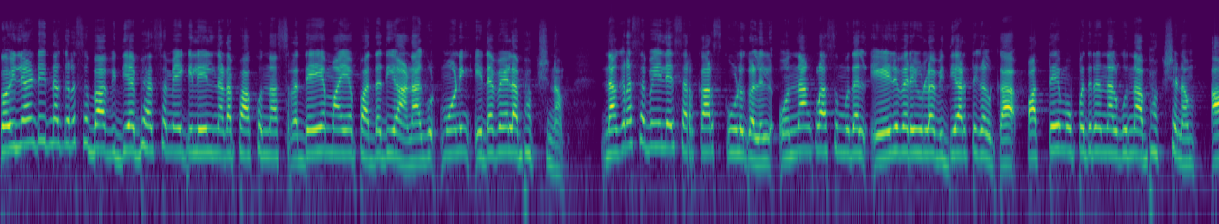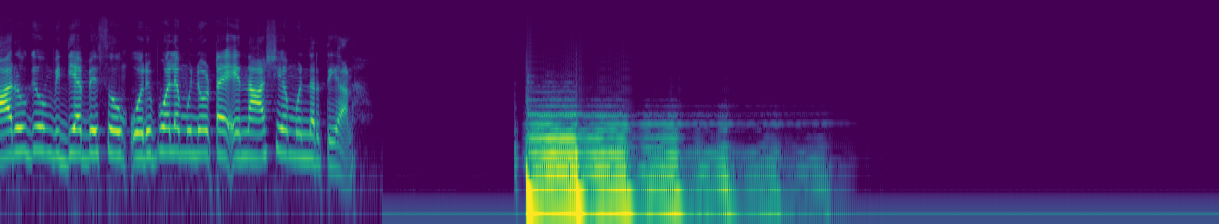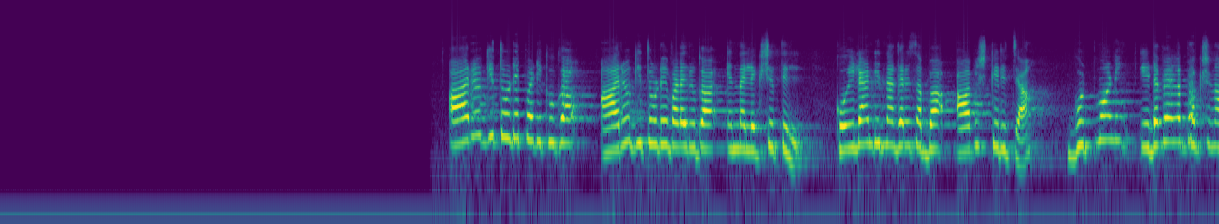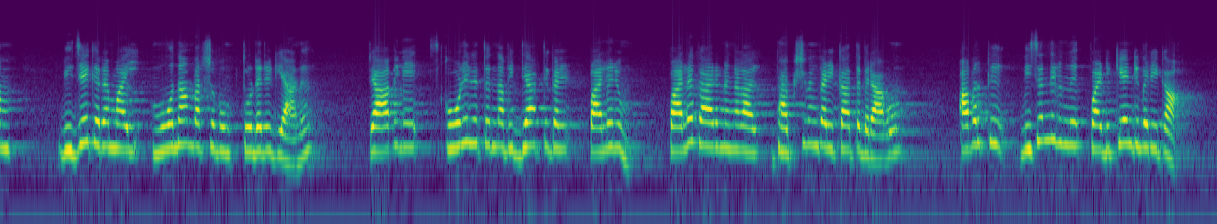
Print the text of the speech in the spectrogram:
കൊയിലാണ്ടി നഗരസഭ വിദ്യാഭ്യാസ മേഖലയിൽ നടപ്പാക്കുന്ന ശ്രദ്ധേയമായ പദ്ധതിയാണ് ഗുഡ് മോർണിംഗ് ഇടവേള ഭക്ഷണം. നഗരസഭയിലെ സർക്കാർ സ്കൂളുകളിൽ ഒന്നാം ക്ലാസ് മുതൽ ഏഴ് വരെയുള്ള വിദ്യാർത്ഥികൾക്ക് പത്തേ മുപ്പതിന് നൽകുന്ന ഭക്ഷണം ആരോഗ്യവും വിദ്യാഭ്യാസവും ഒരുപോലെ മുന്നോട്ട് എന്ന ആശയം മുൻനിർത്തിയാണ്. ആരോഗ്യത്തോടെ പഠിക്കുക ആരോഗ്യത്തോടെ വളരുക എന്ന ലക്ഷ്യത്തിൽ കൊയിലാണ്ടി നഗരസഭ ആവിഷ്കരിച്ച ഗുഡ് മോർണിംഗ് ഇടവേള ഭക്ഷണം വിജയകരമായി മൂന്നാം വർഷവും തുടരുകയാണ്. രാവിലെ സ്കൂളിലെത്തുന്ന വിദ്യാർത്ഥികൾ പലരും പല കാരണങ്ങളാൽ ഭക്ഷണം കഴിക്കാത്തവരാവും. അവർക്ക് വിശന്നിരുന്ന് പഠിക്കേണ്ടി വരിക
